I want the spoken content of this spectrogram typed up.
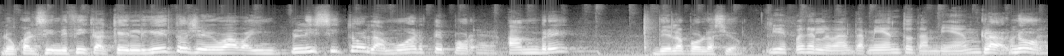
lo cual significa que el gueto llevaba implícito la muerte por hambre de la población. Y después del levantamiento también. Claro, no,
